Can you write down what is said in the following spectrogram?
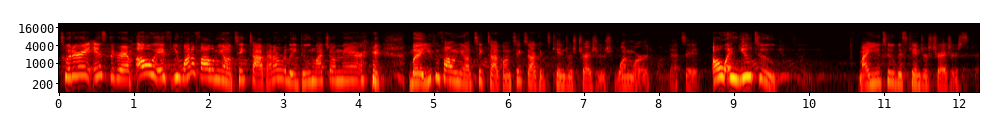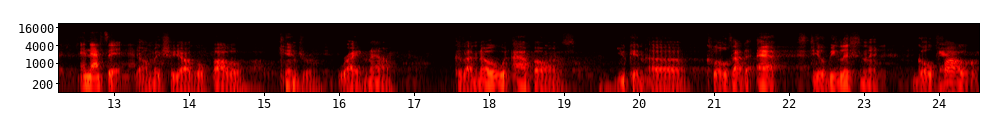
Twitter and Instagram. Oh, if you want to follow me on TikTok, I don't really do much on there, but you can follow me on TikTok. On TikTok, it's Kendra's Treasures. One word. That's it. Oh, and YouTube. My YouTube is Kendra's Treasures, and that's it. Y'all make sure y'all go follow Kendra right now, because I know with iPhones, you can uh close out the app, still be listening. Go follow,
